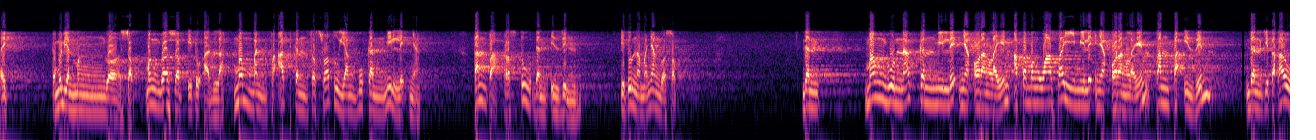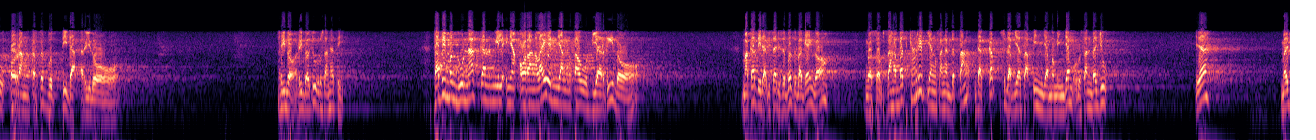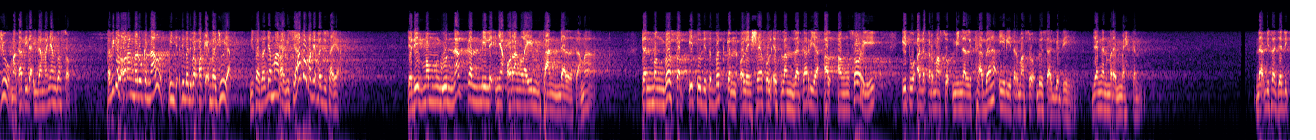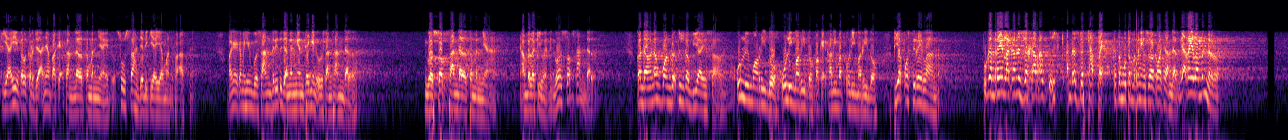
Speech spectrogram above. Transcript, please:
Baik. Kemudian menggosok. Menggosok itu adalah memanfaatkan sesuatu yang bukan miliknya. Tanpa restu dan izin. Itu namanya menggosok. Dan menggunakan miliknya orang lain atau menguasai miliknya orang lain tanpa izin dan kita tahu orang tersebut tidak ridho. Ridho, ridho itu urusan hati. Tapi menggunakan miliknya orang lain yang tahu dia ridho, maka tidak bisa disebut sebagai enggak Gosok. Sahabat karib yang sangat detang, dekat, sudah biasa pinjam meminjam urusan baju. Ya. Baju, maka tidak namanya gosok. Tapi kalau orang baru kenal, tiba-tiba pakai baju ya, bisa saja marah. Ini siapa pakai baju saya? Jadi menggunakan miliknya orang lain sandal sama. Dan menggosok itu disebutkan oleh Syekhul Islam Zakaria Al-Ansori itu ada termasuk minal kabairi termasuk dosa gede. Jangan meremehkan. Tidak bisa jadi kiai kalau kerjaannya pakai sandal temannya itu. Susah jadi kiai yang manfaatnya. Makanya kami himbau santri itu jangan ngentengin urusan sandal. Gosok sandal temannya. Apalagi mana gosok sandal kadang-kadang pondok itu sudah biasa uli marido uli marido pakai kalimat uli marido dia pasti rela Bukan rela karena sudah karena Anda sudah capek ketemu teman-teman yang suka pakai sandal. Enggak rela bener.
